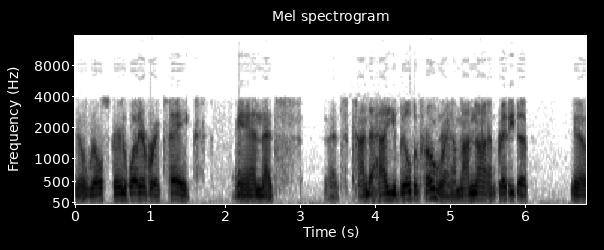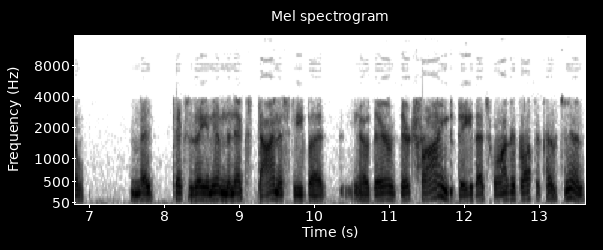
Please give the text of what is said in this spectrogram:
know, we'll spend whatever it takes. And that's that's kind of how you build a program. I'm not ready to, you know, make Texas A&M the next dynasty, but you know they're they're trying to be. That's why they brought their coach in.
